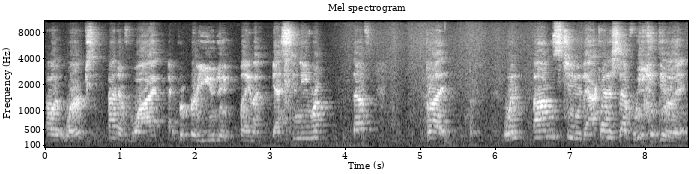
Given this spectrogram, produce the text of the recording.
how it works. Kind of why I prefer you to play like Destiny stuff. But when it comes to that kind of stuff, we could do it,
